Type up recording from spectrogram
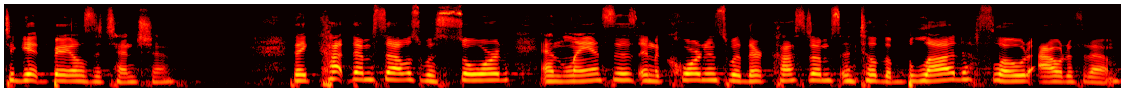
to get Baal's attention. They cut themselves with sword and lances in accordance with their customs until the blood flowed out of them.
